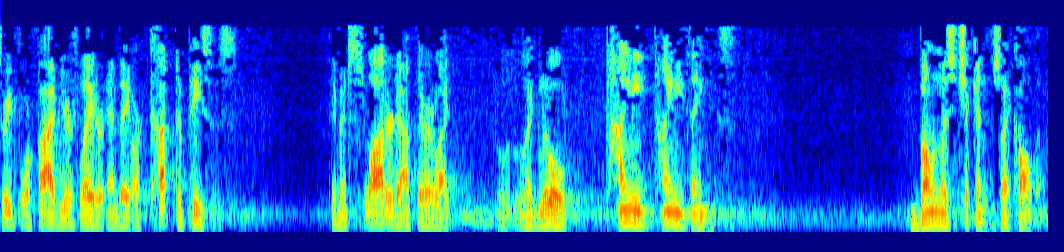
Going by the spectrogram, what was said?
three, four, five years later and they are cut to pieces. They've been slaughtered out there like, like little tiny, tiny things. Boneless chickens, I call them.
